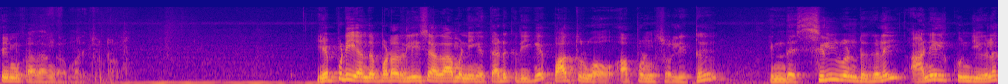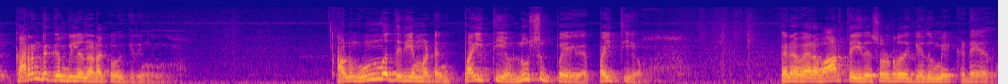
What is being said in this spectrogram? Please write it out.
திமுக தாங்கிற மாதிரி சொல்கிறாங்க எப்படி அந்த படம் ரிலீஸ் ஆகாமல் நீங்கள் தடுக்கிறீங்க? பார்த்துருவோம் அப்படின்னு சொல்லிட்டு இந்த சில்வண்டுகளை அணில் குஞ்சுகளை கரண்ட் கம்பியில் நடக்க வைக்கிறீங்க. அவனுக்கு உண்மை தெரிய மாட்டாங்க. பைத்தியம் லூசு பை- பைத்தியம். ஏன்னா வேறு வார்த்தை இதை சொல்கிறதுக்கு எதுவுமே கிடையாது.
